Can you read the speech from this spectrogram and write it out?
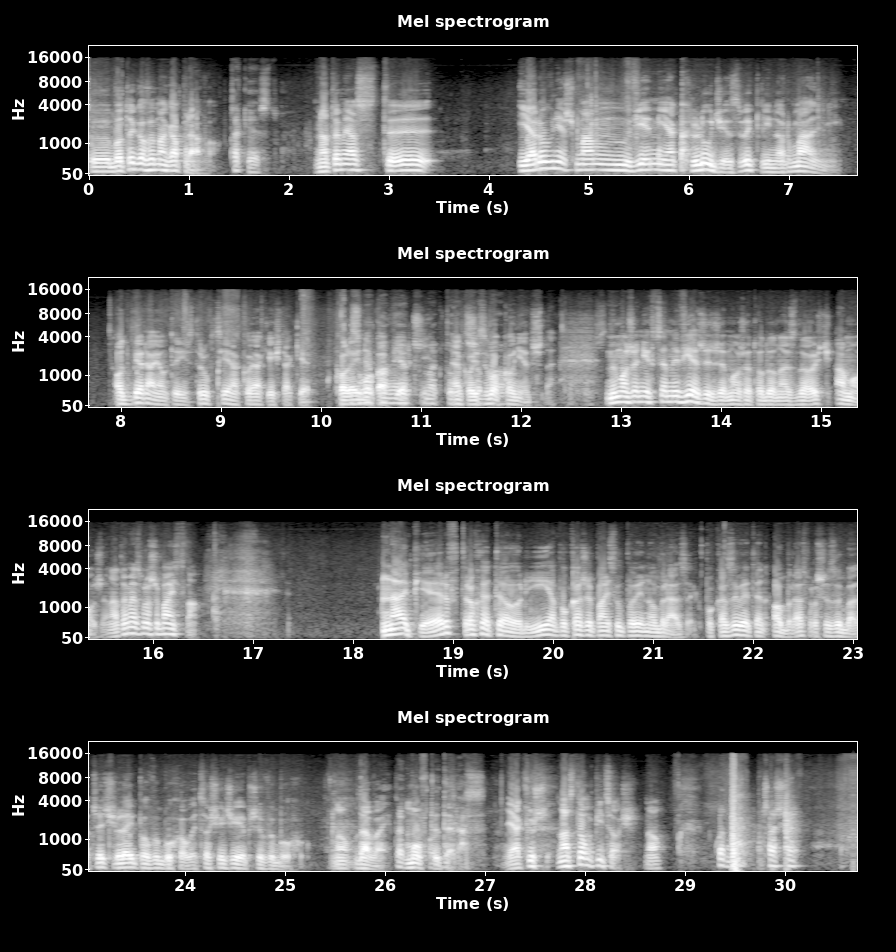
y, bo tego wymaga prawo. Tak jest. Natomiast y, ja również mam, wiem jak ludzie zwykli, normalni odbierają te instrukcje jako jakieś takie kolejne Zło papierki, jakoś trzeba- zło konieczne. My może nie chcemy wierzyć, że może to do nas dojść, a może. Natomiast proszę Państwa, najpierw trochę teorii, ja pokażę Państwu pewien obrazek. Pokazuję ten obraz, proszę zobaczyć, lej powybuchowy, co się dzieje przy wybuchu. No dawaj, Tak, mów Ty teraz. Jak już nastąpi coś, no. Dokładnie. W czasie,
